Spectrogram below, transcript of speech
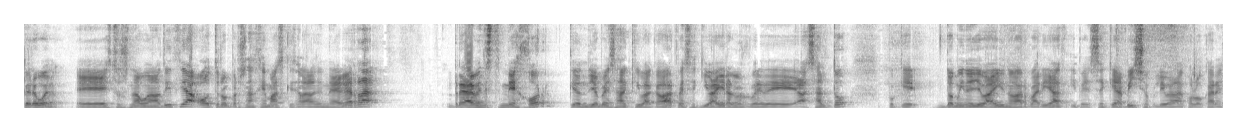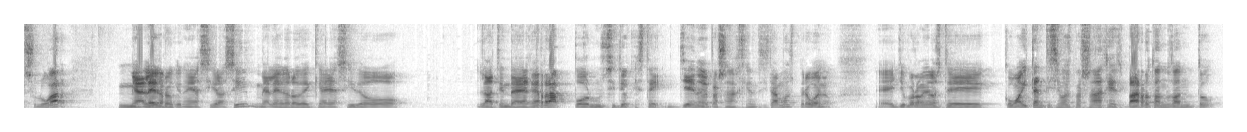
Pero bueno, eh, esto es una buena noticia. Otro personaje más que se va a la tienda de guerra. Realmente es mejor que donde yo pensaba que iba a acabar. Pensé que iba a ir a los B de asalto, porque Domino lleva ahí una barbaridad y pensé que a Bishop le iban a colocar en su lugar. Me alegro que no haya sido así. Me alegro de que haya sido la tienda de guerra por un sitio que esté lleno de personajes que necesitamos, pero bueno, eh, yo por lo menos de como hay tantísimos personajes, va rotando tanto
